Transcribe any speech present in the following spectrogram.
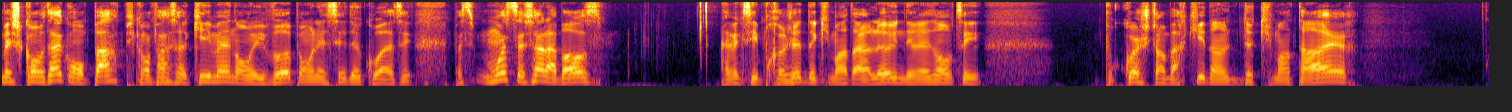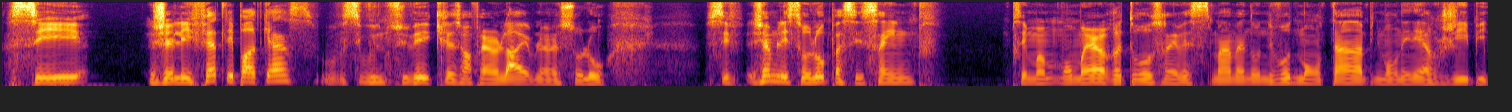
Mais je suis content qu'on parte puis qu'on fasse OK, man, on y va puis on essaie de quoi, Parce que moi, c'est ça à la base, avec ces projets de documentaire-là, une des raisons, tu pourquoi je suis embarqué dans le documentaire, c'est. Je l'ai fait, les podcasts. Si vous me suivez, Chris, j'en fais un live, un solo. J'aime les solos parce que c'est simple c'est mon, meilleur retour sur investissement, même au niveau de mon temps puis de mon énergie, puis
